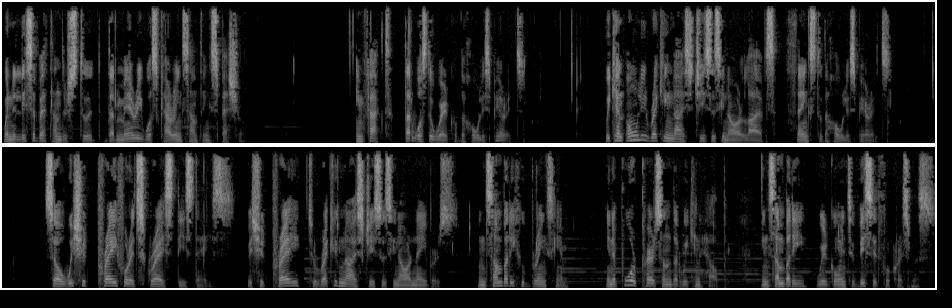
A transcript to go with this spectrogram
when Elizabeth understood that Mary was carrying something special. In fact, that was the work of the Holy Spirit. We can only recognize Jesus in our lives thanks to the Holy Spirit. So we should pray for its grace these days. We should pray to recognize Jesus in our neighbors, in somebody who brings him, in a poor person that we can help, in somebody we're going to visit for Christmas,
